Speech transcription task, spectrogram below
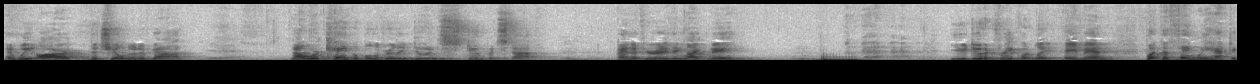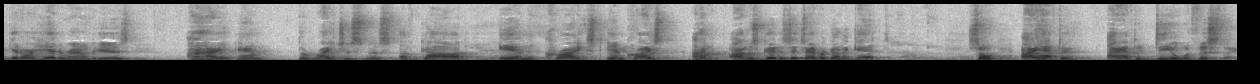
And we are the children of God. Now, we're capable of really doing stupid stuff. And if you're anything like me, You do it frequently. Amen. But the thing we have to get our head around is I am the righteousness of God in Christ. In Christ, I'm, I'm as good as it's ever going to get. So I have to I have to deal with this thing.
